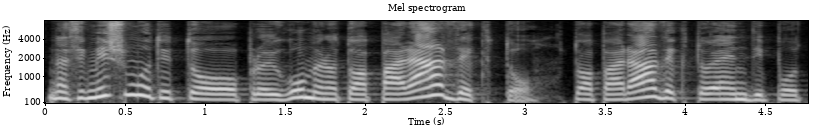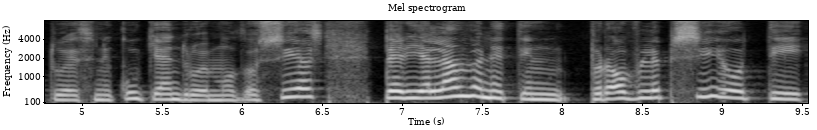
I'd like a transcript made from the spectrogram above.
Να θυμίσουμε ότι το προηγούμενο, το απαράδεκτο το απαράδεκτο έντυπο του Εθνικού Κέντρου Εμοδοσίας περιελάμβανε την πρόβλεψη ότι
